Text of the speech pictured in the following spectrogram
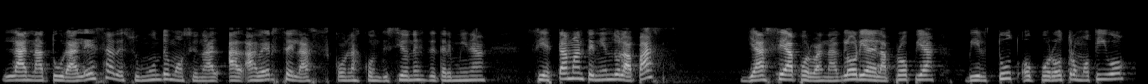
la naturaleza de su mundo emocional, al habérselas con las condiciones, determina si está manteniendo la paz, ya sea por vanagloria de la propia virtud o por otro motivo,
